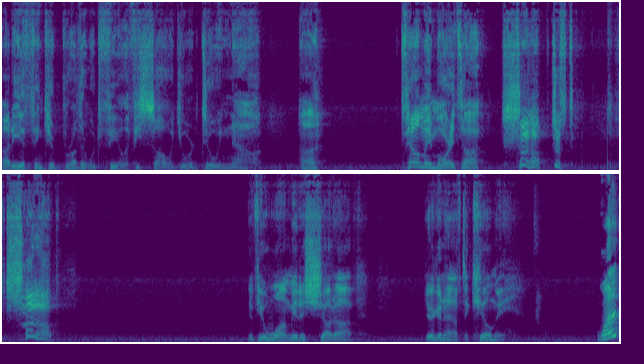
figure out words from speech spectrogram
How do you think your brother would feel if he saw what you were doing now? Huh? Tell me, Morita! Shut up! Just shut up! If you want me to shut up, you're gonna have to kill me. What?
